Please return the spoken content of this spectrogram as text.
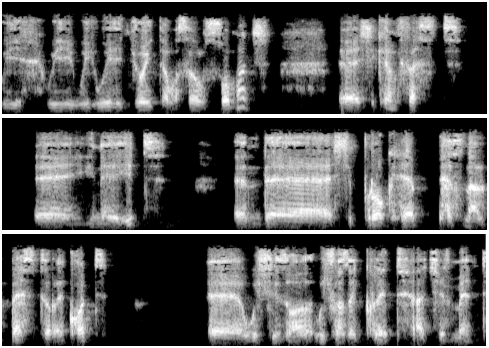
We we we, we enjoyed ourselves so much. Uh, she came first uh, in a hit, and uh, she broke her personal best record, uh, which is uh, which was a great achievement.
